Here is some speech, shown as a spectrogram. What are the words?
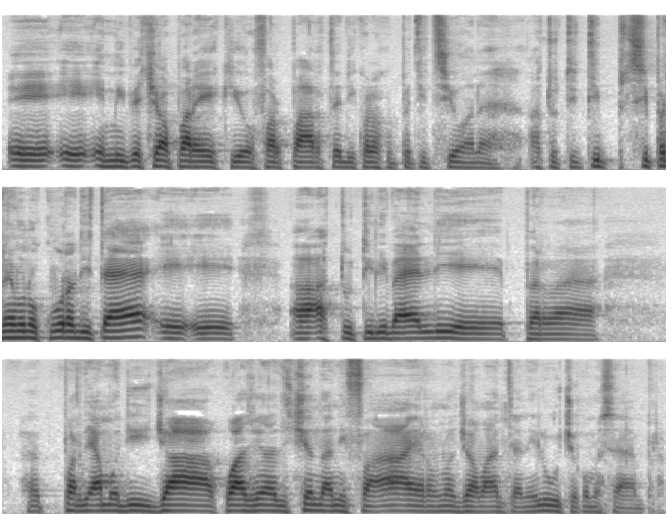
E, e, e, mi piaceva parecchio far parte di quella competizione. Tutti, ti, si prendevano cura di te e a, a, tutti i livelli e per, eh, parliamo di già quasi una decina d'anni fa, erano già avanti anni luce come sempre.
